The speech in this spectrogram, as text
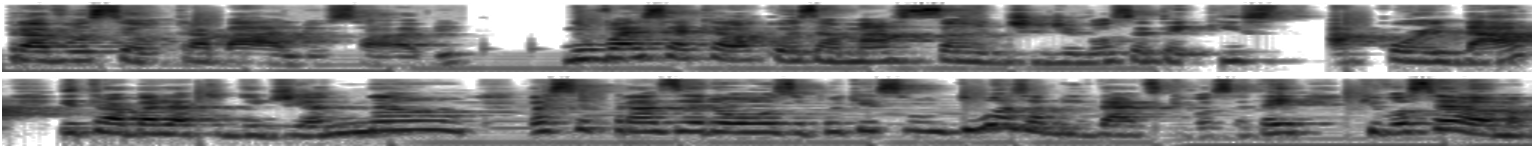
para você o trabalho, sabe? Não vai ser aquela coisa maçante de você ter que acordar e trabalhar todo dia. Não, vai ser prazeroso, porque são duas habilidades que você tem que você ama.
